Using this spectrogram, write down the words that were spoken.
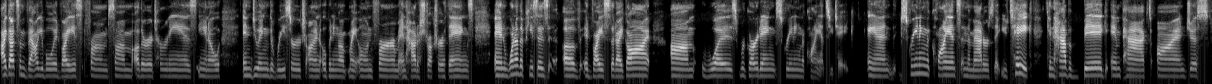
I got some valuable advice from some other attorneys, you know, in doing the research on opening up my own firm and how to structure things. And one of the pieces of advice that I got um, was regarding screening the clients you take. And screening the clients and the matters that you take can have a big impact on just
